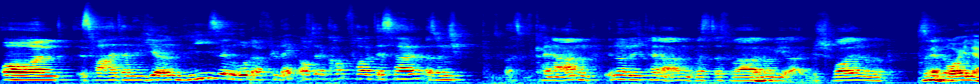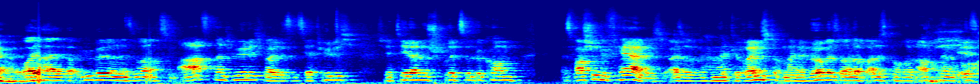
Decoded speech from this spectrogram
Und es war halt dann hier ein riesen roter Fleck auf der Kopfhaut deshalb. Also nicht, was, keine Ahnung, innerlich, keine Ahnung, was das war, Mhm. irgendwie geschwollen oder So eine Beule halt. Beule halt war übel und dann sind wir noch zum Arzt natürlich, weil das ist ja natürlich, ich eine Tetanusspritze bekommen. Es war schon gefährlich. Also wir haben halt geröntgt, ob meine Wirbelsäule, ob alles noch in Ordnung ist.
